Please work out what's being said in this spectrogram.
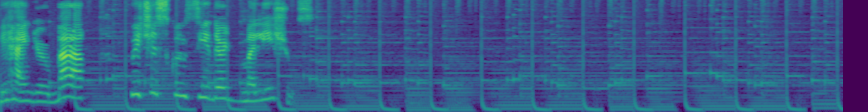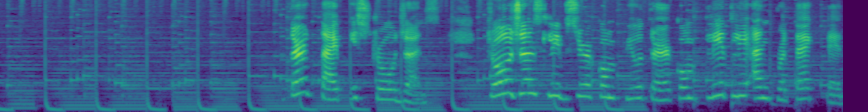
behind your back, which is considered malicious. Third type is Trojans. Trojans leaves your computer completely unprotected,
